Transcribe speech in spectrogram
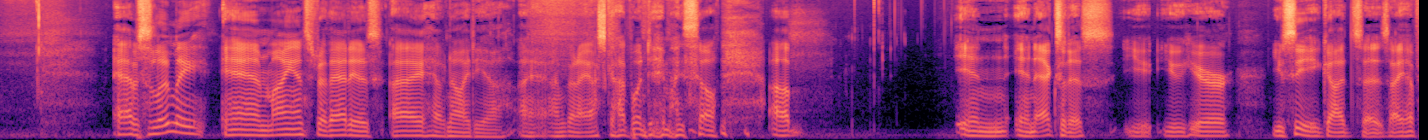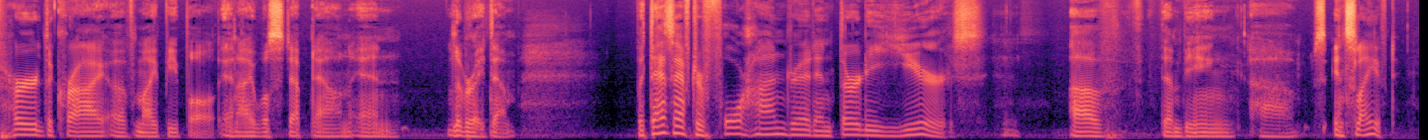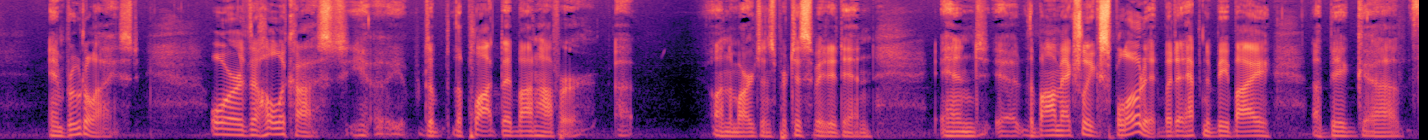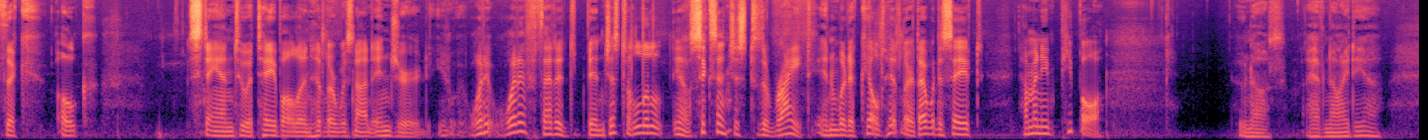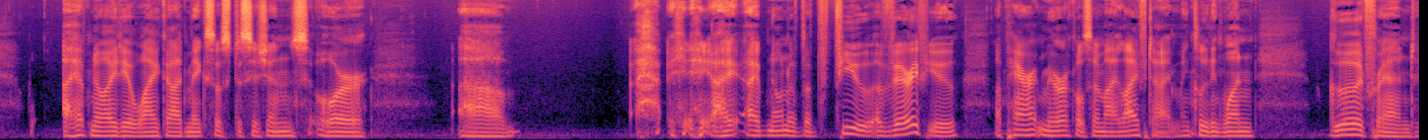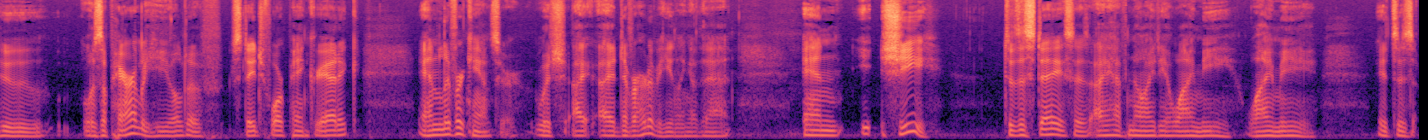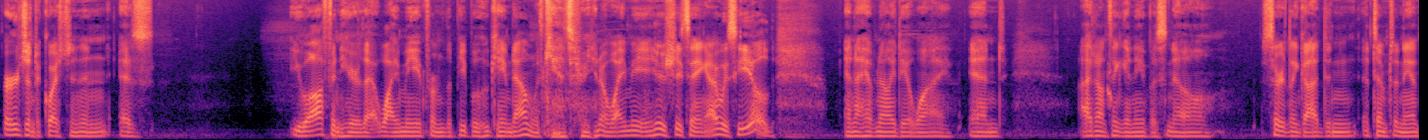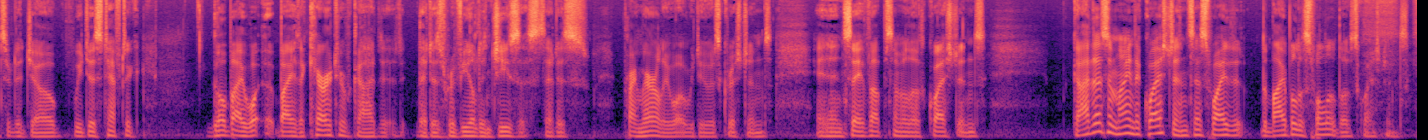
Absolutely. And my answer to that is I have no idea. I, I'm going to ask God one day myself. um, in in Exodus, you you hear you see God says, "I have heard the cry of my people, and I will step down and liberate them." But that's after 430 years of them being uh, enslaved and brutalized. Or the Holocaust, you know, the, the plot that Bonhoeffer uh, on the margins participated in. And uh, the bomb actually exploded, but it happened to be by a big, uh, thick oak stand to a table and Hitler was not injured. You know, what, if, what if that had been just a little, you know, six inches to the right and would have killed Hitler? That would have saved how many people? Who knows? I have no idea. I have no idea why God makes those decisions or. Um, I, I've known of a few, a very few apparent miracles in my lifetime, including one good friend who was apparently healed of stage four pancreatic and liver cancer, which I, I had never heard of a healing of that. And she, to this day, says, I have no idea why me, why me. It's as urgent a question as you often hear that why me from the people who came down with cancer, you know, why me? Here she's saying, I was healed and I have no idea why. And I don't think any of us know. Certainly, God didn't attempt an answer to Job. We just have to go by what, by the character of God that is revealed in Jesus. That is primarily what we do as Christians, and then save up some of those questions. God doesn't mind the questions. That's why the, the Bible is full of those questions.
